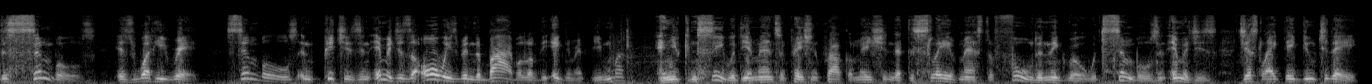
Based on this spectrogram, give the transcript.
The symbols is what he read. Symbols and pictures and images have always been the Bible of the ignorant. You must, and you can see with the Emancipation Proclamation that the slave master fooled the Negro with symbols and images just like they do today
